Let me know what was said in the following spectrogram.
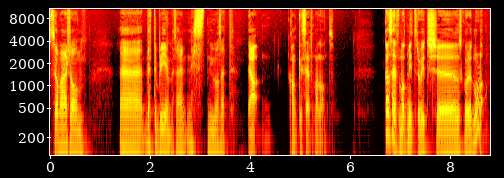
Som er sånn eh, Dette blir hjemmeseieren nesten uansett. Ja, kan ikke se for meg noe annet. Kan se for meg at Mitrovic uh, skårer et mål, da.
